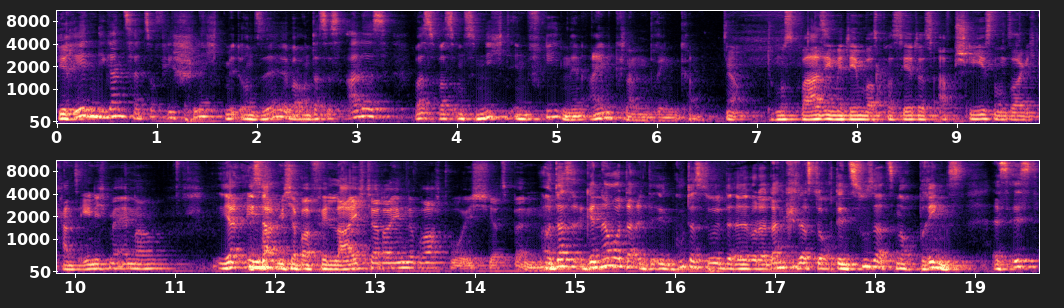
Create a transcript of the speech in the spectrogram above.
Wir reden die ganze Zeit so viel schlecht mit uns selber und das ist alles was, was uns nicht in Frieden, in Einklang bringen kann. Ja, du musst quasi mit dem, was passiert ist, abschließen und sagen, ich kann es eh nicht mehr ändern. Ja, es hat mich aber vielleicht ja dahin gebracht, wo ich jetzt bin. Und das, genau, da, gut, dass du, oder danke, dass du auch den Zusatz noch bringst. Es ist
